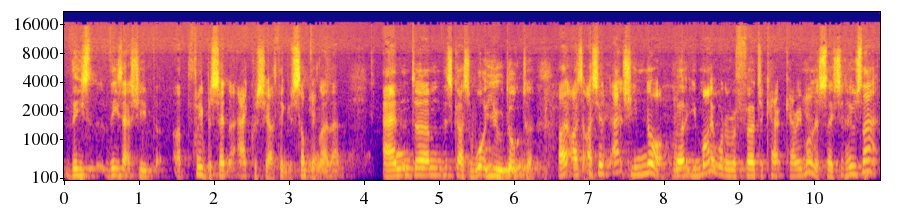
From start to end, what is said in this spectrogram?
these, these actually are 3% accuracy, I think, is something like that. And um, this guy said, What are you, doctor? I, I, I said, Actually, not, but you might want to refer to Car- Kary Mullis. They said, Who's that?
